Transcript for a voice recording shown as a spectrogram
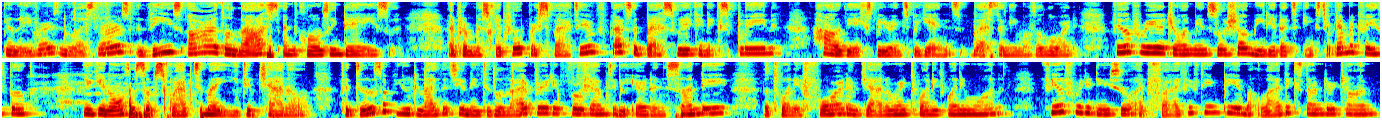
Believers and listeners, these are the last and closing days. And from a scriptural perspective, that's the best way I can explain how the experience begins. Bless the name of the Lord. Feel free to join me on social media that's Instagram and Facebook. You can also subscribe to my YouTube channel. For those of you who'd like to tune into the live radio program to be aired on Sunday, the 24th of January 2021, feel free to do so at 5.15 p.m. Atlantic Standard Time,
